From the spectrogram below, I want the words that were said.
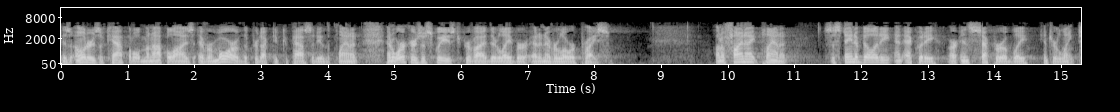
as owners of capital monopolize ever more of the productive capacity of the planet and workers are squeezed to provide their labor at an ever lower price. On a finite planet, sustainability and equity are inseparably interlinked.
